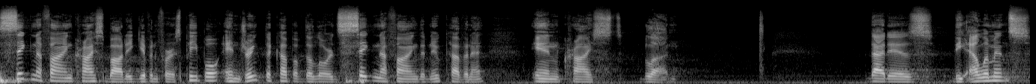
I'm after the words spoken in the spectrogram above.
signifying Christ's body given for his people, and drink the cup of the Lord, signifying the new covenant in Christ's blood. That is, the elements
